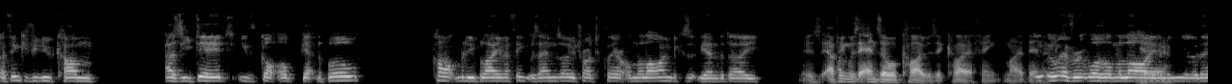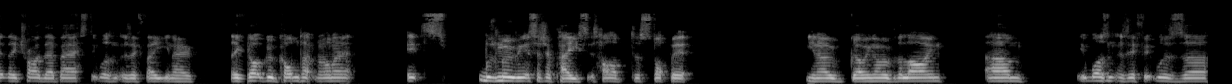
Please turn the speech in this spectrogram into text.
I think, if you do come as he did, you've got to get the ball. Can't really blame. I think it was Enzo who tried to clear it on the line because at the end of the day, was, I think it was Enzo or Kai? Was it Kai? I think might have been whoever it was on the line. Yeah. I mean, you know, they, they tried their best. It wasn't as if they, you know, they got good contact on it. It's was moving at such a pace. It's hard to stop it. You know, going over the line. Um, it wasn't as if it was uh,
